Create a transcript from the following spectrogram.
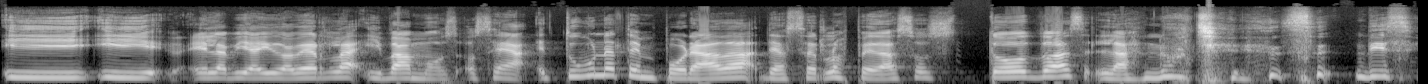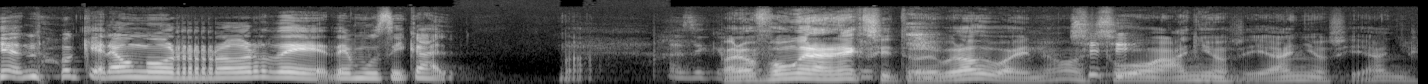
Y, él había ido a verla y vamos, o sea, tuvo una temporada de hacer los pedazos todas las noches, diciendo que era un horror de, musical. Pero fue un gran éxito de Broadway, ¿no? Estuvo años y años y años.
